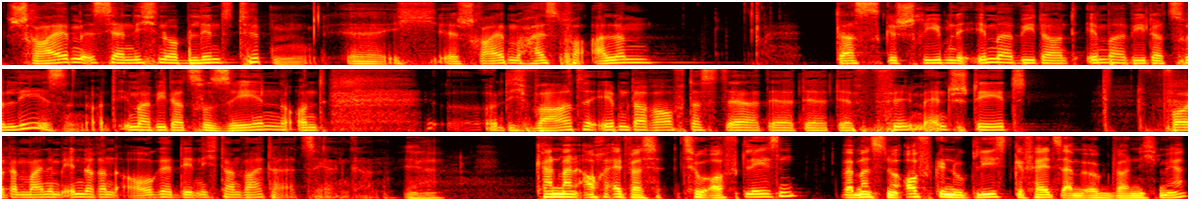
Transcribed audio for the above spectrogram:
Schreiben ist ja nicht nur blind tippen. Äh, ich äh, Schreiben heißt vor allem das Geschriebene immer wieder und immer wieder zu lesen und immer wieder zu sehen und und ich warte eben darauf, dass der der der der Film entsteht vor meinem inneren Auge, den ich dann weitererzählen kann. Ja. Kann man auch etwas zu oft lesen? Wenn man es nur oft genug liest, gefällt es einem irgendwann nicht mehr?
